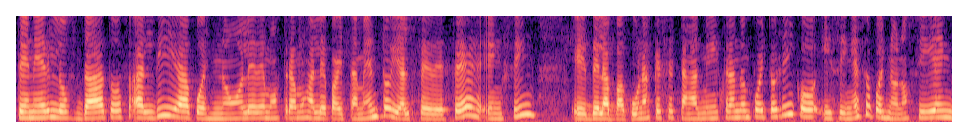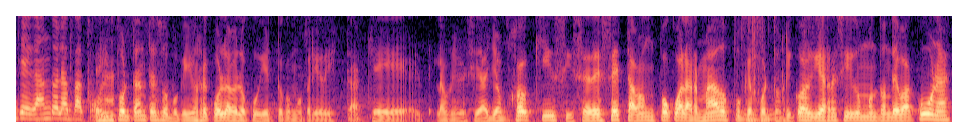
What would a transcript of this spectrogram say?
tener los datos al día, pues no le demostramos al departamento y al CDC, en fin, eh, de las vacunas que se están administrando en Puerto Rico y sin eso pues no nos siguen llegando las vacunas. Es importante eso porque yo recuerdo haberlo cubierto como periodista, que la Universidad Johns Hopkins y CDC estaban un poco alarmados porque Puerto Rico había recibido un montón de vacunas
